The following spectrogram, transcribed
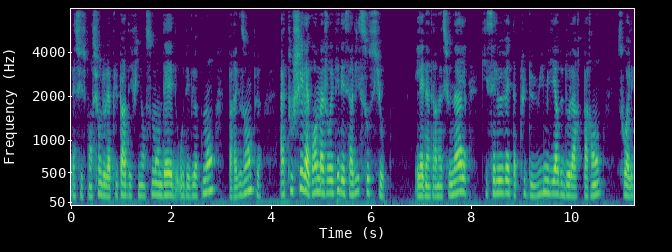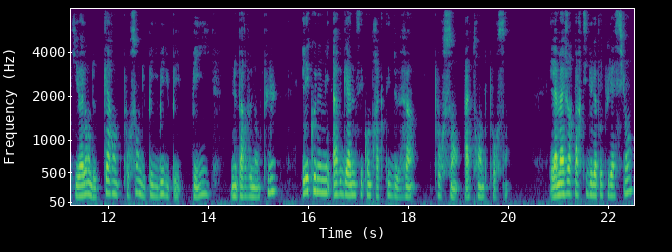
La suspension de la plupart des financements d'aide au développement, par exemple, a touché la grande majorité des services sociaux. L'aide internationale, qui s'élevait à plus de 8 milliards de dollars par an, soit l'équivalent de 40% du PIB du pays, ne parvenant plus, l'économie afghane s'est contractée de 20% à 30%. La majeure partie de la population,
